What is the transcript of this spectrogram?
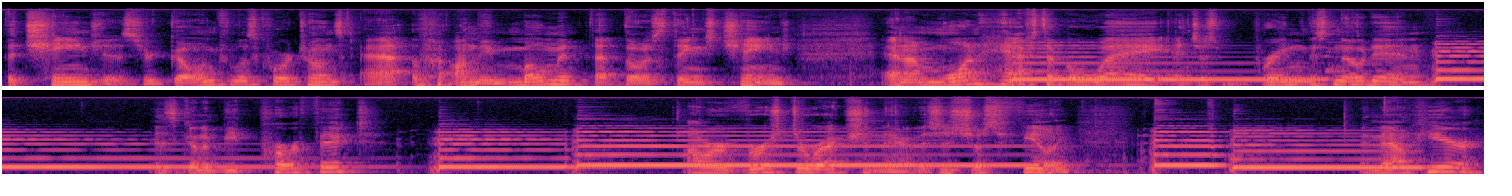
the changes. You're going for those chord tones at, on the moment that those things change. And I'm one half step away and just bring this note in It's going to be perfect. I'll reverse direction there. This is just feeling. And now here,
